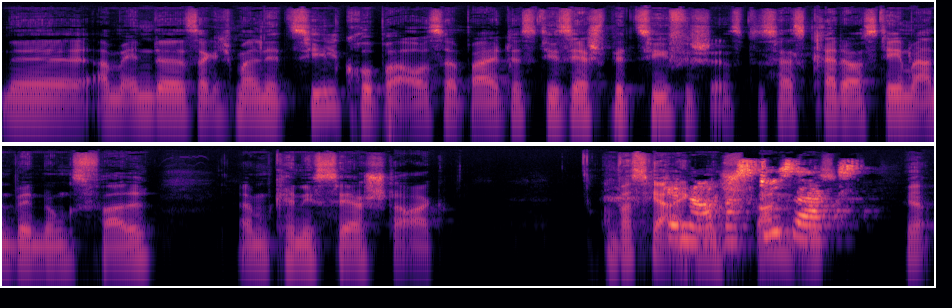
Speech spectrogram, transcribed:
eine, am Ende, sage ich mal, eine Zielgruppe ausarbeitest, die sehr spezifisch ist. Das heißt, gerade aus dem Anwendungsfall ähm, kenne ich sehr stark. Und was ja genau, was du sagst. Ist, ja,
